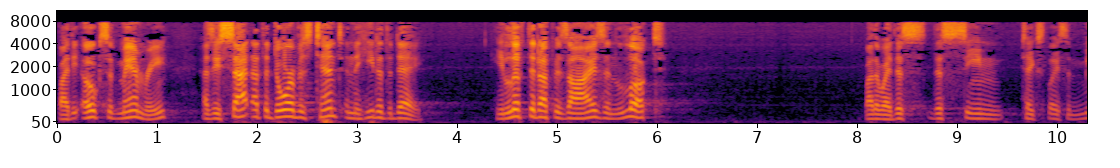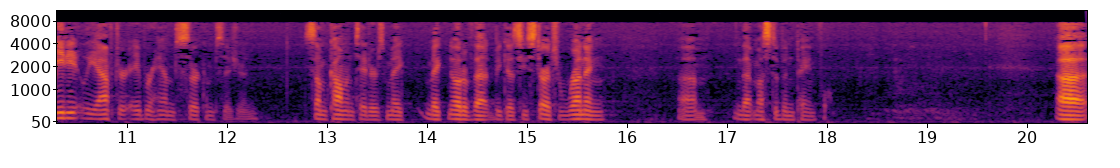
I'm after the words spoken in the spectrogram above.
by the oaks of Mamre, as he sat at the door of his tent in the heat of the day. He lifted up his eyes and looked. By the way, this, this scene takes place immediately after Abraham's circumcision. Some commentators make, make note of that because he starts running. Um, that must have been painful. Uh,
